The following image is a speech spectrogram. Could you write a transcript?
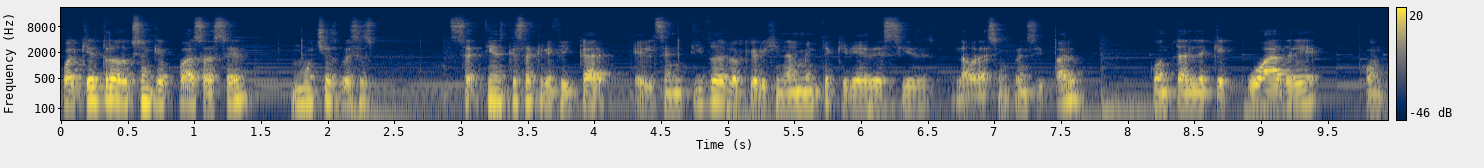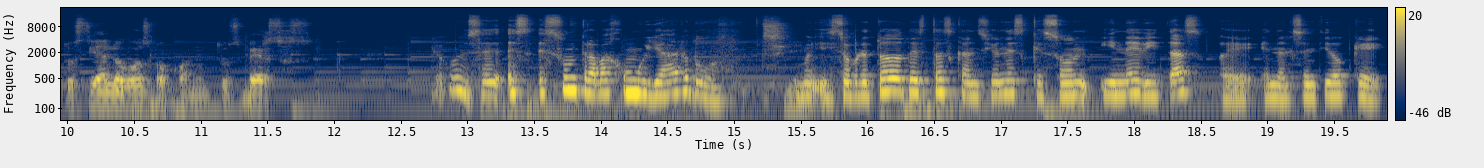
cualquier traducción que puedas hacer, muchas veces tienes que sacrificar el sentido de lo que originalmente quería decir la oración principal con tal de que cuadre con tus diálogos o con tus versos. Es, es, es un trabajo muy arduo sí. y sobre todo de estas canciones que son inéditas eh, en el sentido que,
